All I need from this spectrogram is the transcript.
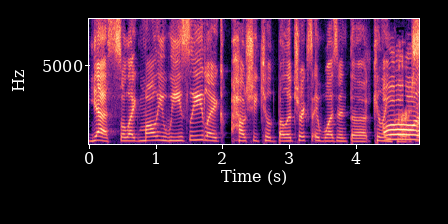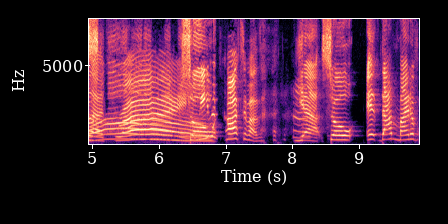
yes. So like Molly Weasley, like how she killed Bellatrix, it wasn't the killing oh, curse. that's right. So- we even talked about that. yeah. So it that might have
